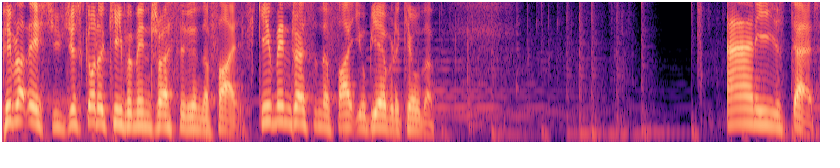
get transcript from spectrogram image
People like this, you've just got to keep them interested in the fight. If you keep them interested in the fight, you'll be able to kill them. And he's dead.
